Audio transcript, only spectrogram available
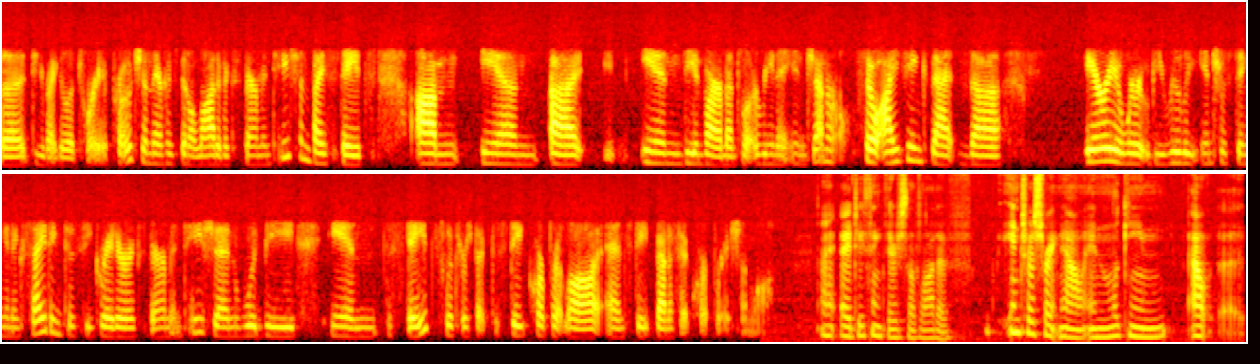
the deregulatory approach, and there has been a lot of experimentation by states um, in uh, in the environmental arena in general. So I think that the area where it would be really interesting and exciting to see greater experimentation would be in the states with respect to state corporate law and state benefit corporation law. I, I do think there's a lot of interest right now in looking out uh,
